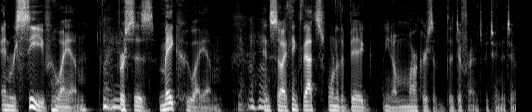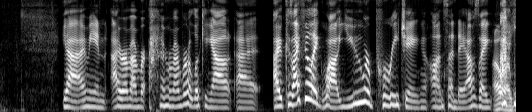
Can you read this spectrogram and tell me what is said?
and receive who I am Mm-hmm. versus make who I am. Mm-hmm. And so I think that's one of the big, you know, markers of the difference between the two. Yeah, I mean, I remember I remember looking out at I because I feel like wow, you were preaching on Sunday. I was like, Oh, I you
